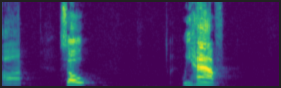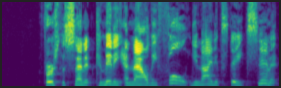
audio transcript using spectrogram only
Uh, so we have first the Senate committee and now the full United States Senate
